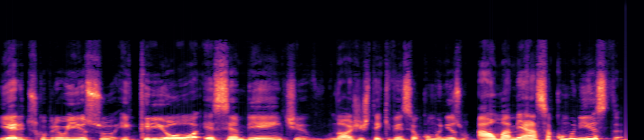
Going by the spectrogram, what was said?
E ele descobriu isso e criou esse ambiente. Não, a gente tem que vencer o comunismo. Há uma ameaça comunista.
